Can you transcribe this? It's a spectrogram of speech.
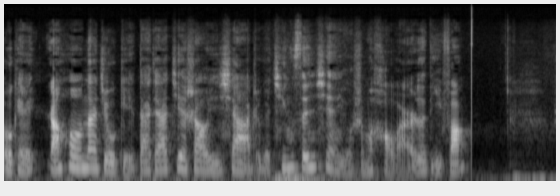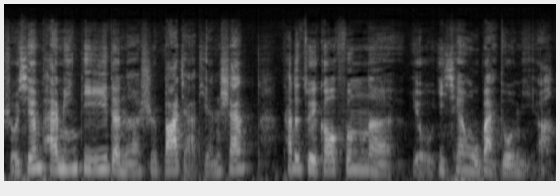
OK，然后那就给大家介绍一下这个青森县有什么好玩的地方。首先排名第一的呢是八甲田山，它的最高峰呢有一千五百多米啊，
